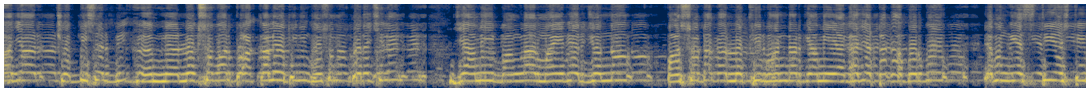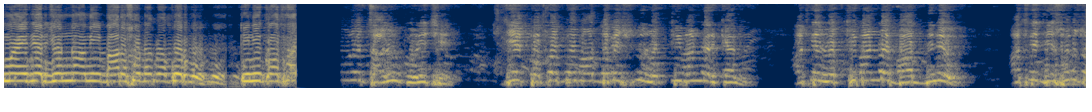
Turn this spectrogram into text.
হাজার চব্বিশের লোকসভার প্রাককালেও তিনি ঘোষণা করেছিলেন যে আমি বাংলার মায়েদের জন্য পাঁচশো টাকার লক্ষ্মীর ভান্ডারকে আমি এক হাজার টাকা করব এবং এসটি এসটি মায়েদের জন্য আমি বারোশো টাকা করব। তিনি কথা চালু করেছে। যে প্রকল্পের মাধ্যমে শুধু লক্ষ্মী ভান্ডার কেন? আজকে লক্ষ্মী ভান্ডার বাদ দিলেও আজকে যে সমস্ত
